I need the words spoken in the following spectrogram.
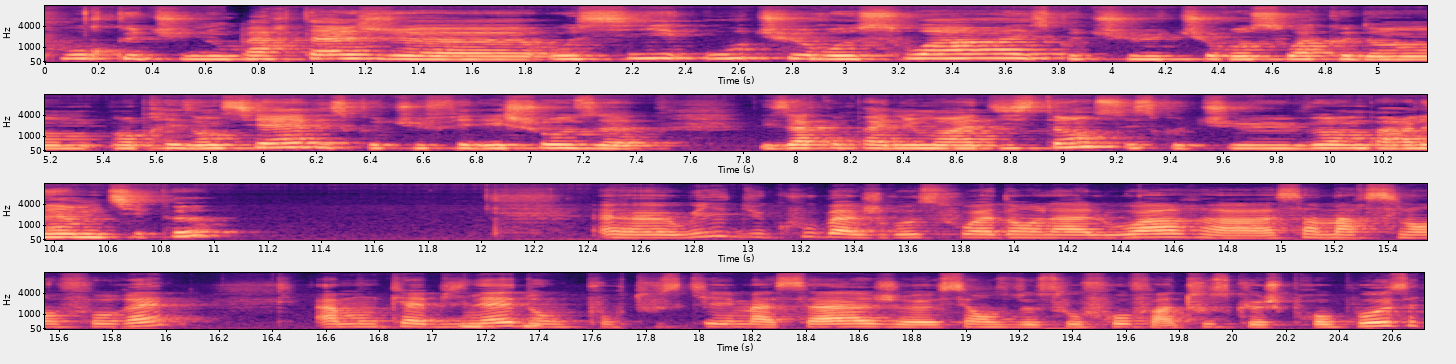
pour que tu nous partages euh, aussi où tu reçois. Est-ce que tu, tu reçois que dans, en présentiel? Est-ce que tu fais des choses, des accompagnements à distance? Est-ce que tu veux en parler un petit peu? Euh, Oui, du coup, bah, je reçois dans la Loire à Saint-Marcel-en-Forêt à mon cabinet, mhm. donc pour tout ce qui est massage, séance de sophro, enfin tout ce que je propose.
